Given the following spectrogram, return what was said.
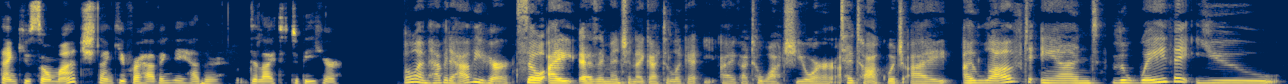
Thank you so much. Thank you for having me, Heather. Delighted to be here. Oh, I'm happy to have you here. So I, as I mentioned, I got to look at, I got to watch your TED Talk, which I, I loved. And the way that you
